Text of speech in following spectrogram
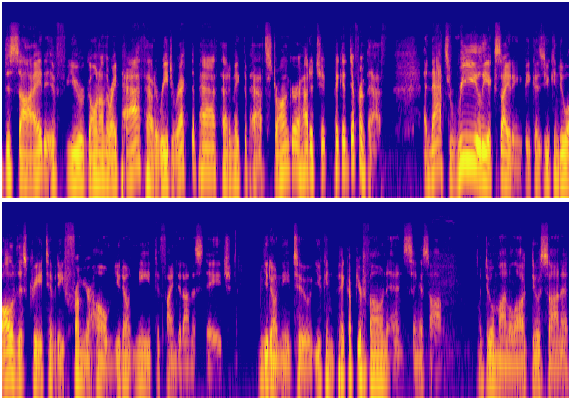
decide if you're going on the right path, how to redirect the path, how to make the path stronger, how to ch- pick a different path. And that's really exciting because you can do all of this creativity from your home. You don't need to find it on a stage. You don't need to. You can pick up your phone and sing a song, do a monologue, do a sonnet.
